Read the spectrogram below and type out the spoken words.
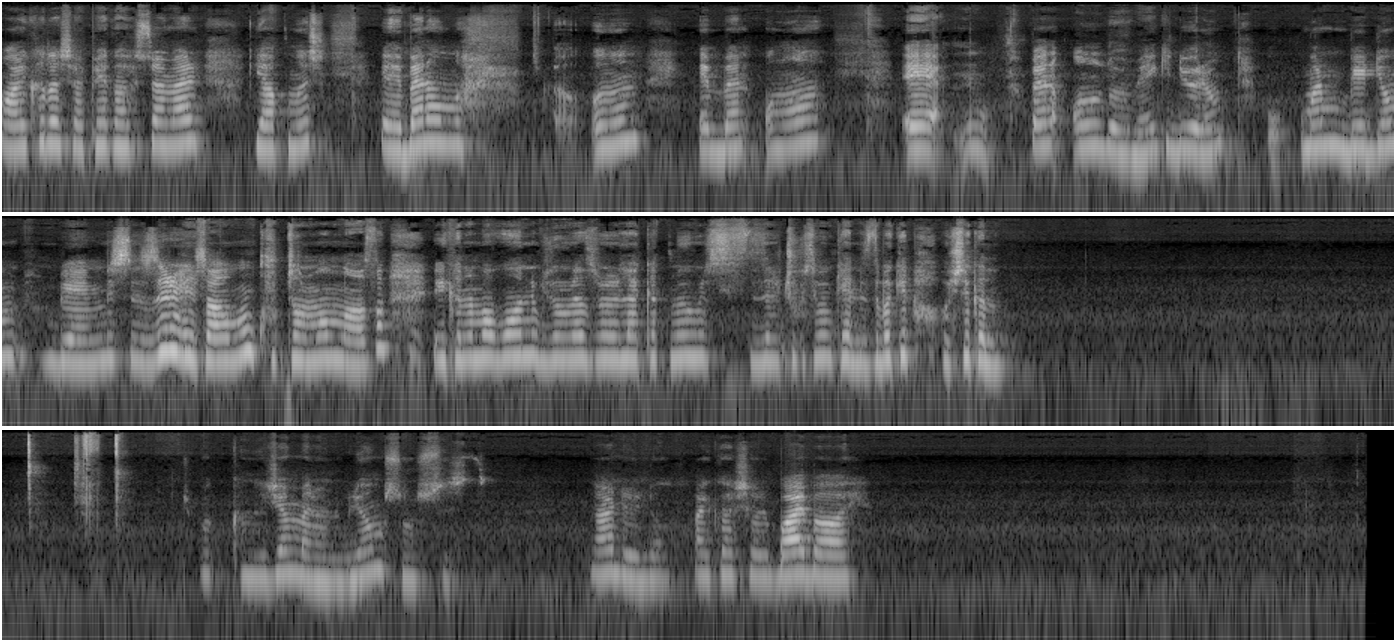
Arkadaşlar PKX'te Ömer yapmış. Ee, ben onu onun e, ben onu e, ben onu dövmeye gidiyorum. Umarım videomu beğenmişsinizdir. Hesabımı kurtarmam lazım. E, kanalıma abone olmayı, videomu like atmayı unutmayın. Sizleri çok seviyorum. Kendinize bakın. Hoşçakalın. Bak kanayacağım ben onu biliyor musunuz siz? Nerede öyle? Arkadaşlar bay bay.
